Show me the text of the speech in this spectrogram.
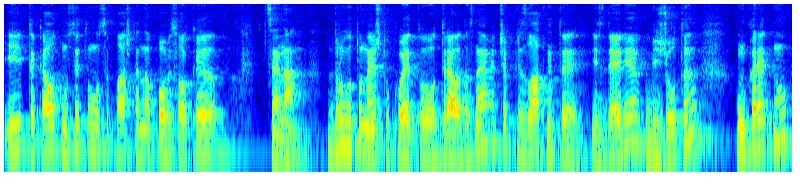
И така относително се плаща една по-висока цена. Другото нещо, което трябва да знаем е, че при златните изделия, бижута, конкретно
